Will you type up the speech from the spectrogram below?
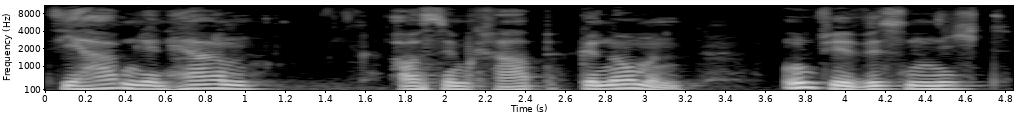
Sie haben den Herrn aus dem Grab genommen, und wir wissen nicht,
